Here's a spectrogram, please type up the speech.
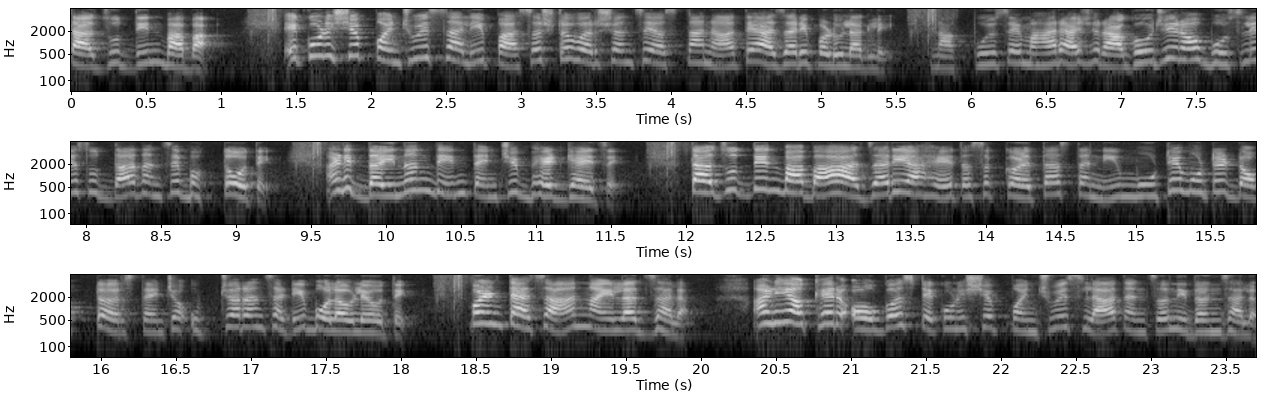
ताजुद्दीन बाबा. एकोणीसशे पंचवीस साली पासष्ट वर्षांचे असताना ते आजारी पडू लागले. नागपूरचे महाराज राघोजीराव भोसले सुद्धा त्यांचे भक्त होते आणि दैनंदिन त्यांची भेट घ्यायचे. ताजुद्दीन बाबा आजारी आहेत असं कळताच त्यांनी मोठे मोठे डॉक्टर्स त्यांच्या उपचारांसाठी बोलावले होते. पण त्याचा नाईलाज झाला आणि अखेर ऑगस्ट एकोणीसशे पंचवीसला त्यांचं निधन झालं.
